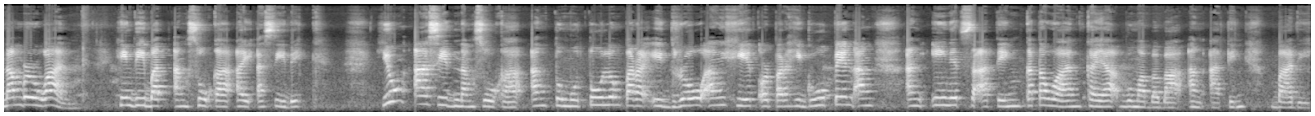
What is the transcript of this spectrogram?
Number one, hindi ba't ang suka ay acidic? Yung acid ng suka ang tumutulong para i-draw ang heat or para higupin ang ang init sa ating katawan kaya bumababa ang ating body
